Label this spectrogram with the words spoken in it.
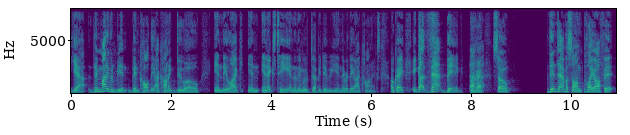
Yeah, they might even been been called the iconic duo in the like in NXT, and then they moved to WWE, and they were the Iconics. Okay, it got that big. Okay, Uh-huh. so then to have a song play off it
